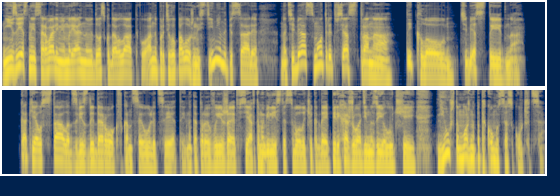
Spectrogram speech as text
Неизвестные сорвали мемориальную доску Довлатову, а на противоположной стене написали «На тебя смотрит вся страна. Ты клоун, тебе стыдно». Как я устал от звезды дорог в конце улицы этой, на которую выезжают все автомобилисты-сволочи, когда я перехожу один из ее лучей. Неужто можно по такому соскучиться?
